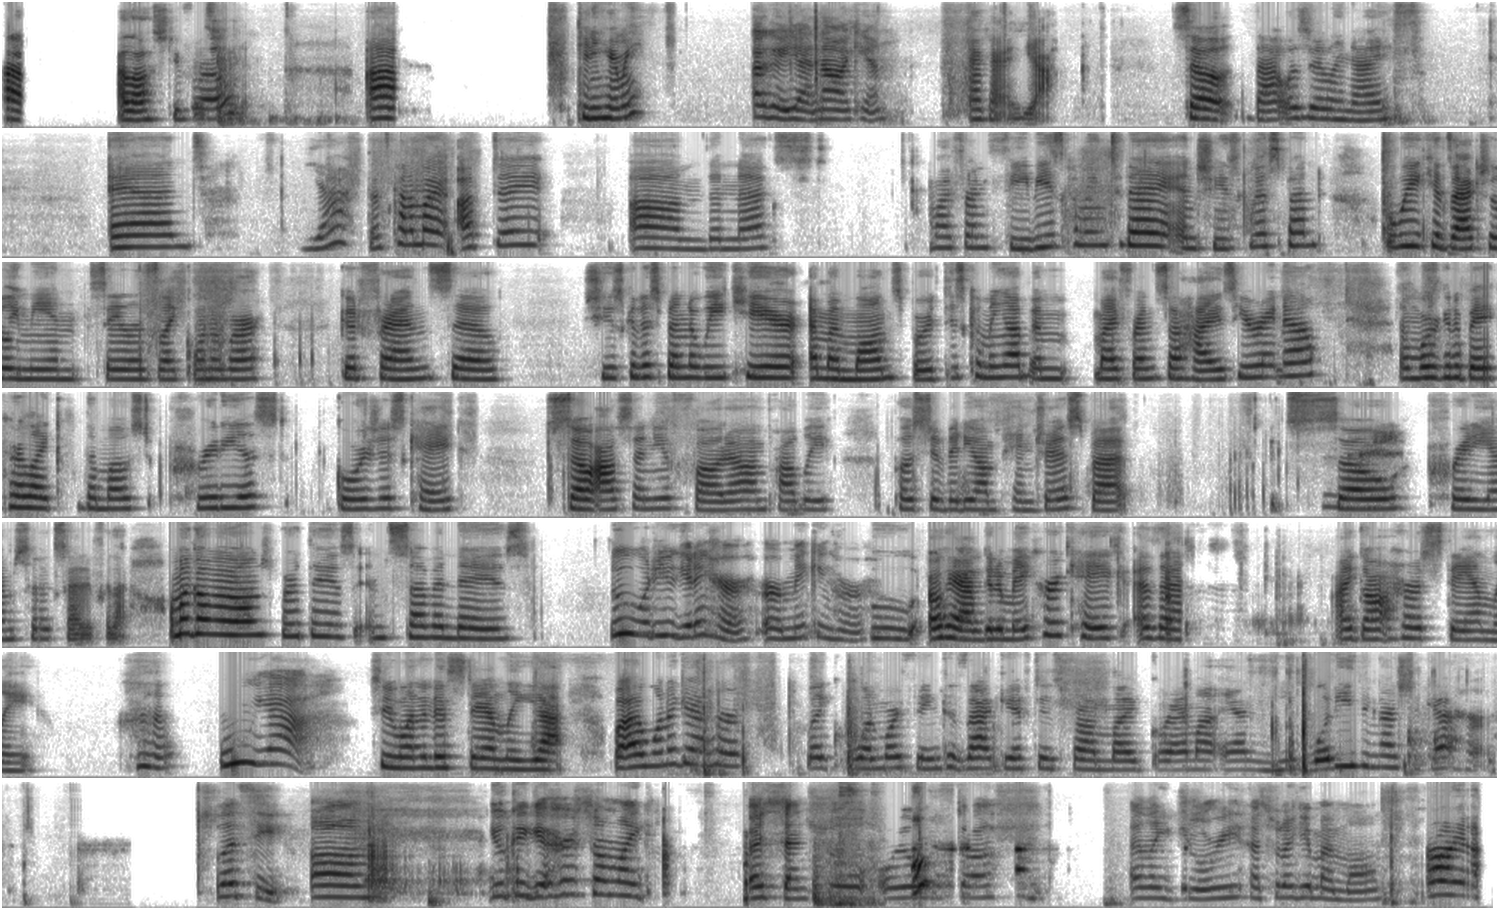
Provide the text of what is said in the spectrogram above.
Oh, I lost you for a second. Uh, can you hear me? Okay, yeah, now I can. Okay, yeah. So that was really nice. And yeah, that's kind of my update. Um, the next, my friend Phoebe is coming today, and she's gonna spend a week. It's actually me and Sayla's like one of our good friends, so she's gonna spend a week here. And my mom's birthday's coming up, and my friend Sahai is here right now, and we're gonna bake her like the most prettiest, gorgeous cake. So I'll send you a photo and probably post a video on Pinterest, but it's so pretty. I'm so excited for that. Oh my god, my mom's birthday is in seven days. Ooh, what are you getting her or making her? Ooh, okay, I'm gonna make her a cake and then I got her Stanley. Ooh, yeah. she wanted a Stanley, yeah. But I want to get her like one more thing because that gift is from my grandma and me. What do you think I should get her? Let's see. Um, you could get her some like essential oil stuff and like jewelry. That's what I get my mom. Oh yeah.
